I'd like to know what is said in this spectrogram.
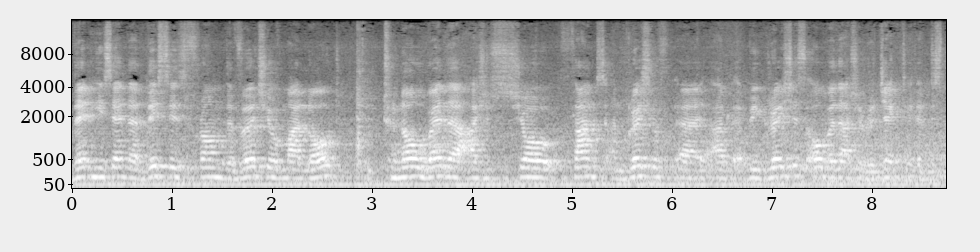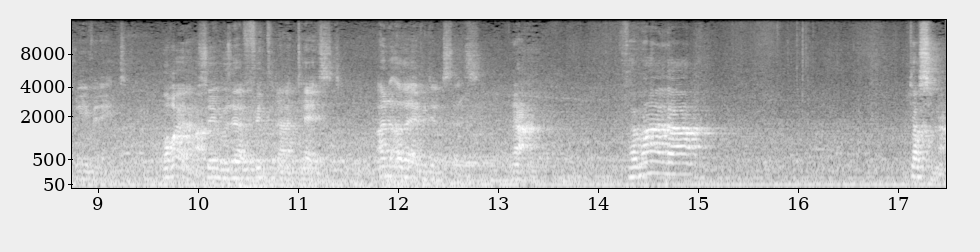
then he said that this is from the virtue of my Lord to know whether I should show thanks and gracious, uh, uh, be gracious or whether I should reject it and disbelieve in it. وغيرها So it was a fitna, a test, and other evidences. نعم فماذا تصنع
